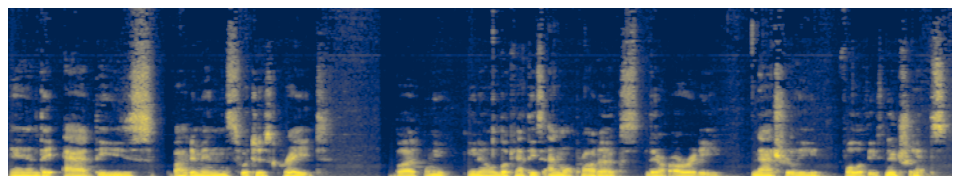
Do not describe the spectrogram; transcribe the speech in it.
and they add these vitamins, which is great. But when you you know look at these animal products, they're already naturally full of these nutrients,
